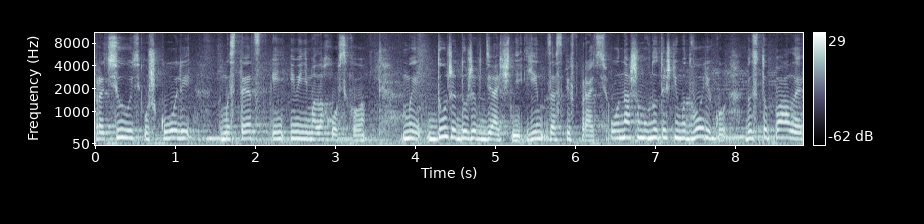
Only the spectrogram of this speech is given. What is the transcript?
працюють у школі мистецтв імені Малаховського. Ми дуже дуже вдячні їм за співпрацю. У нашому внутрішньому дворіку виступали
